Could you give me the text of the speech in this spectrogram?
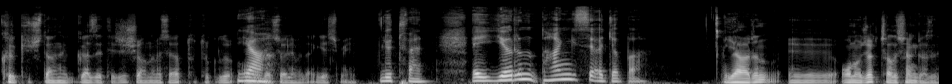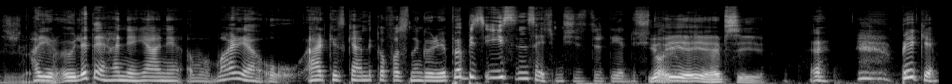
43 tane gazeteci şu anda mesela tutuklu. Ya. Onu da söylemeden geçmeyin. Lütfen. E, yarın hangisi acaba? Yarın e, 10 Ocak çalışan gazeteciler. Hayır öyle de hani yani var ya o herkes kendi kafasına göre yapıyor. Biz iyisini seçmişizdir diye Yo düşünüyorum. iyi iyi hepsi iyi. Peki.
